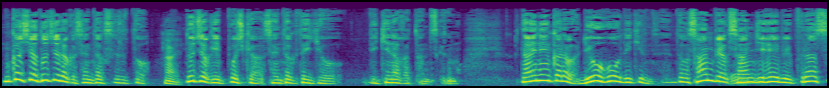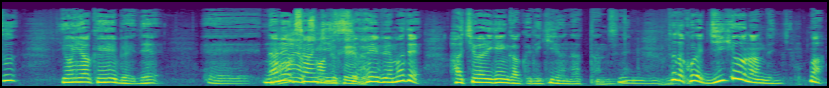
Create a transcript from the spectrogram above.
昔はどちらか選択すると、はい。どちらか一方しか選択提供できなかったんですけども、来年からは両方できるんですね。だから330平米プラス400平米で、えー、730 730平米まで8割減額できるようになったんですね。ただこれ事業なんで、まあ、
